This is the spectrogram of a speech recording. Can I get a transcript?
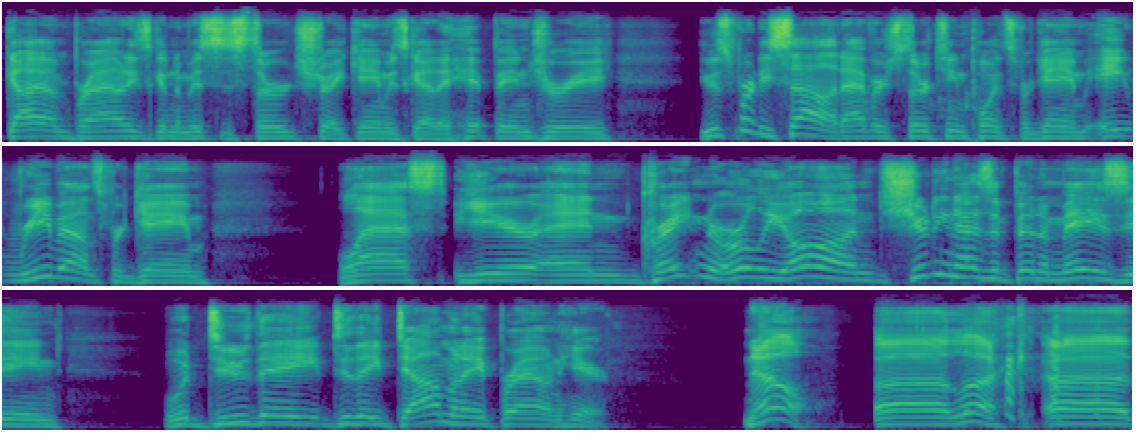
guy on Brown. He's gonna miss his third straight game. He's got a hip injury. He was pretty solid. Averaged 13 points per game, eight rebounds per game last year. And Creighton early on shooting hasn't been amazing. Would do they do they dominate Brown here? No. Uh, look, uh,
